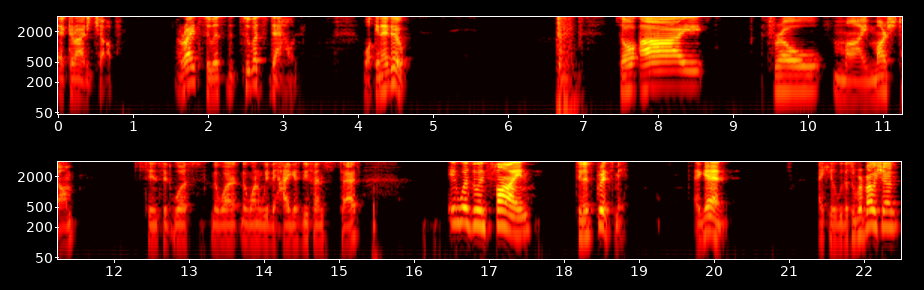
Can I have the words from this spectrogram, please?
a Karate Chop. Alright, Subat's, Subat's down. What can I do? So I throw my Marshtomp, since it was the one the one with the highest defense stat. It was doing fine till it crits me. Again. I heal with a super potion.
